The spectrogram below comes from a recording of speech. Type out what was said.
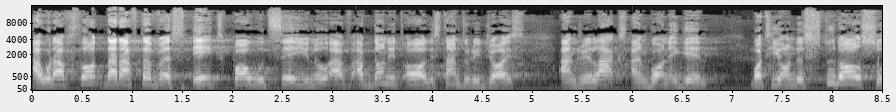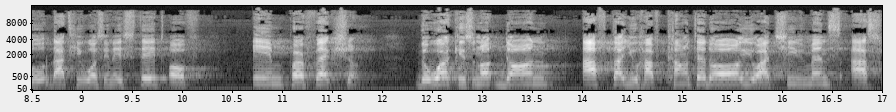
I would have thought that after verse 8, Paul would say, You know, I've, I've done it all. It's time to rejoice and relax. I'm born again. But he understood also that he was in a state of imperfection. The work is not done after you have counted all your achievements as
